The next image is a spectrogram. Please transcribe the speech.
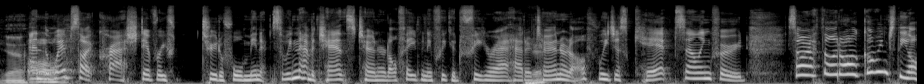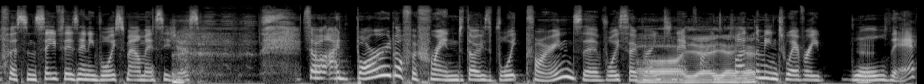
Yeah. And the oh. website crashed every two to four minutes. So we didn't have a chance to turn it off, even if we could figure out how to turn it off. We just kept selling food. So I thought, oh, I'll go into the office and see if there's any voicemail messages. So I borrowed off a friend those VoIP phones, the voice over oh, internet yeah, phones, yeah, plugged yeah. them into every wall there.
